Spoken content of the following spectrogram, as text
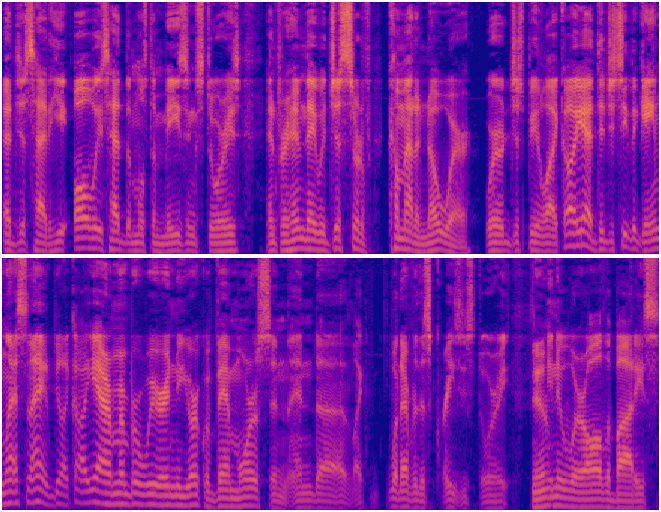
And just had he always had the most amazing stories, and for him they would just sort of come out of nowhere, where it'd just be like, "Oh yeah, did you see the game last night?" It'd be like, "Oh yeah, I remember we were in New York with Van Morrison and uh, like whatever this crazy story." Yeah. He knew where all the bodies.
